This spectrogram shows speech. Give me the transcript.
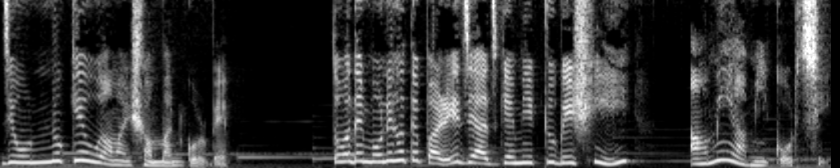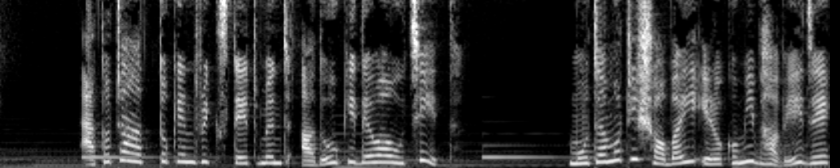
যে অন্য কেউ আমায় সম্মান করবে। তোমাদের মনে হতে পারে যে আজকে আমি একটু বেশি আমি আমি করছি। এতটা আত্মকেন্দ্রিক স্টেটমেন্ট আদৌ কি দেওয়া উচিত? মোটামুটি সবাই এরকমই ভাবে যে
